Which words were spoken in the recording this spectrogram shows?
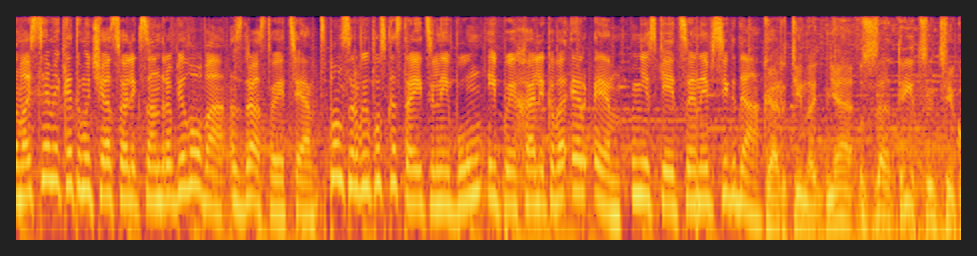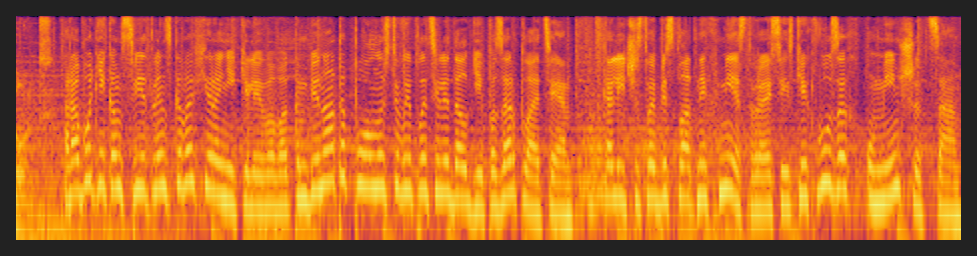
Новостями к этому часу Александра Белова. Здравствуйте. Спонсор выпуска «Строительный бум» ИП Халикова РМ. Низкие цены всегда. Картина дня за 30 секунд. Работникам Светлинского ферроникелевого комбината полностью выплатили долги по зарплате. Количество бесплатных мест в российских вузах уменьшится.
